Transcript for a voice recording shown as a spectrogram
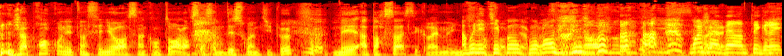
J'apprends qu'on est un senior à 50 ans, alors ça, ça me déçoit un petit peu. Mais à part ça, c'est quand même une Ah, vous n'étiez pas au courant, Bruno Non, je suis pas au courant. Moi, j'avais intégré.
